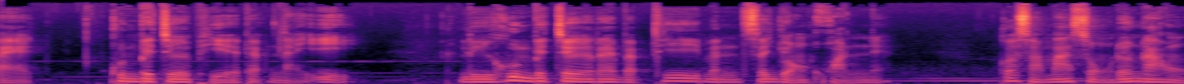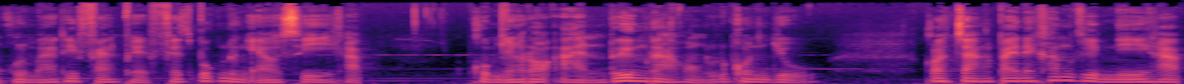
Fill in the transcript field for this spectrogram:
ปลกๆ คุณไปเจอผีแบบไหนอีก หรือคุณไปเจออะไรแบบที่มันสยองขวัญเนี่ย ก็สามารถส่งเรื่องราวของคุณมาที่แฟนเพจ Facebook 1 LC ครับ ผมยังรออ่านเรื่องราวของทุกคนอยู่ ก่อนจากไปในค่ำคืนนี้ครับ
